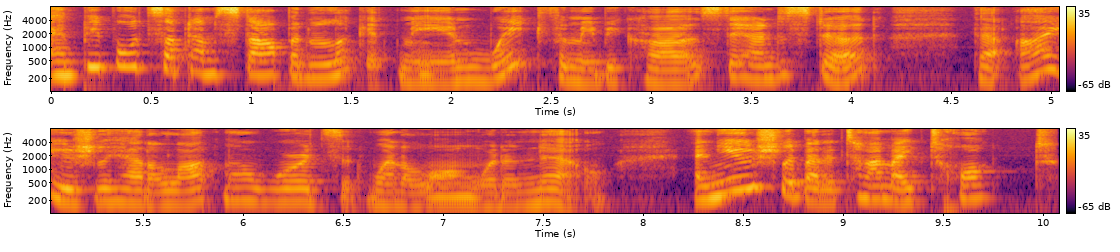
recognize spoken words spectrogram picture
and people would sometimes stop and look at me and wait for me because they understood that I usually had a lot more words that went along with a no. And usually by the time I talked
